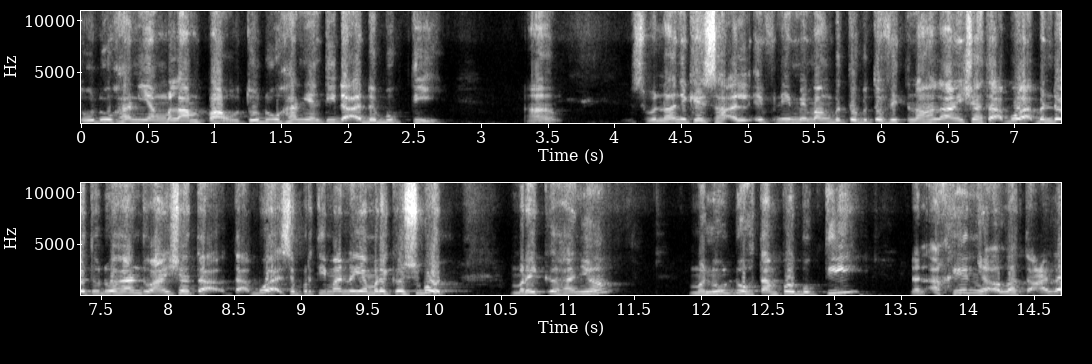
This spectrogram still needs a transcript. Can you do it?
tuduhan yang melampau, tuduhan yang tidak ada bukti. Ha? Sebenarnya kisah Al-If ni memang betul-betul fitnah lah. Aisyah tak buat benda tuduhan tu. Aisyah tak tak buat seperti mana yang mereka sebut. Mereka hanya menuduh tanpa bukti dan akhirnya Allah Taala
